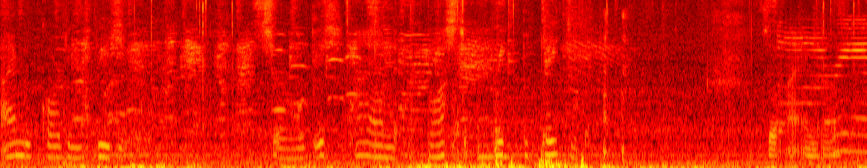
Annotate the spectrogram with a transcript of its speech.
I'm recording video. So this and pasta with potato. So I'm done.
